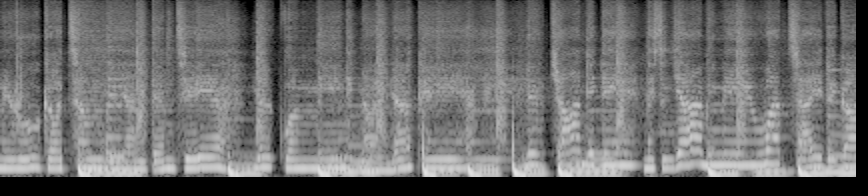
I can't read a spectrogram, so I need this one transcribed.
ไม่รู้ก็ทำไปอย่างเต็มที่นึกว่ามีนิดหน่อยนะพี่นึกย้อนดีๆในสัญญาไม่มีวัดใจไปก็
